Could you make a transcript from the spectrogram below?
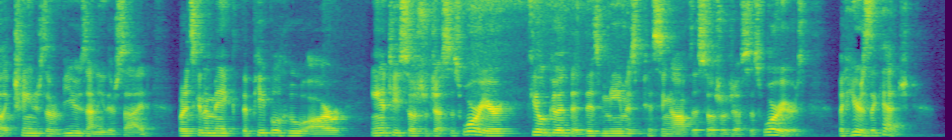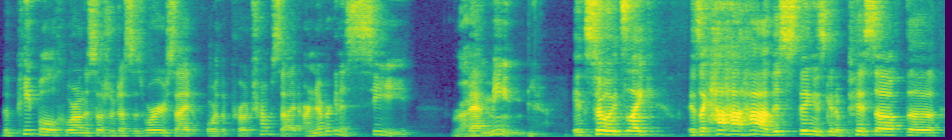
like change their views on either side, but it's going to make the people who are anti-social justice warrior feel good that this meme is pissing off the social justice warriors. But here's the catch: the people who are on the social justice warrior side or the pro-Trump side are never going to see Right. that meme. Yeah. It, so it's like it's like ha ha ha. This thing is going to piss off the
